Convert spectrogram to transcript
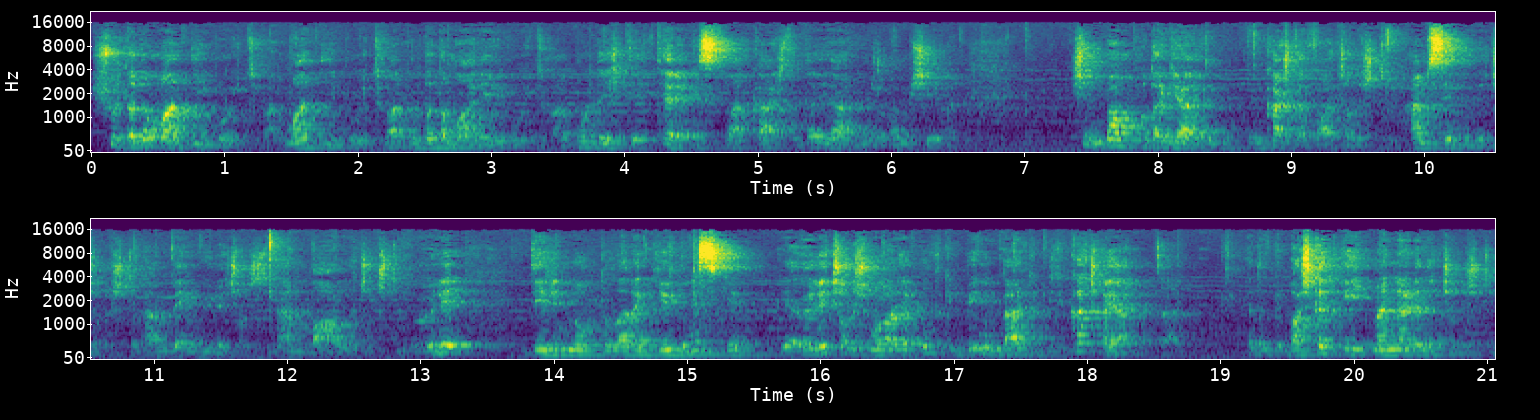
Şurada da maddi boyut var. Maddi boyut var. Burada da manevi boyut var. Burada işte terapist var. Karşıda da yardımcı olan bir şey var. Şimdi ben burada geldim. Kaç defa çalıştım. Hem seninle çalıştım, hem Bengü'yle çalıştım, hem Bahar'la çalıştım. Öyle derin noktalara girdiniz ki, ya öyle çalışmalar yapıldı ki benim belki birkaç hayatta ya da başka eğitmenlerle de çalıştım.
